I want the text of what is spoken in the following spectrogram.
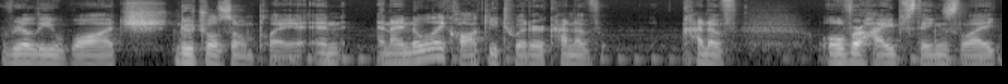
really watch neutral zone play. And and I know like hockey Twitter kind of kind of overhypes things like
